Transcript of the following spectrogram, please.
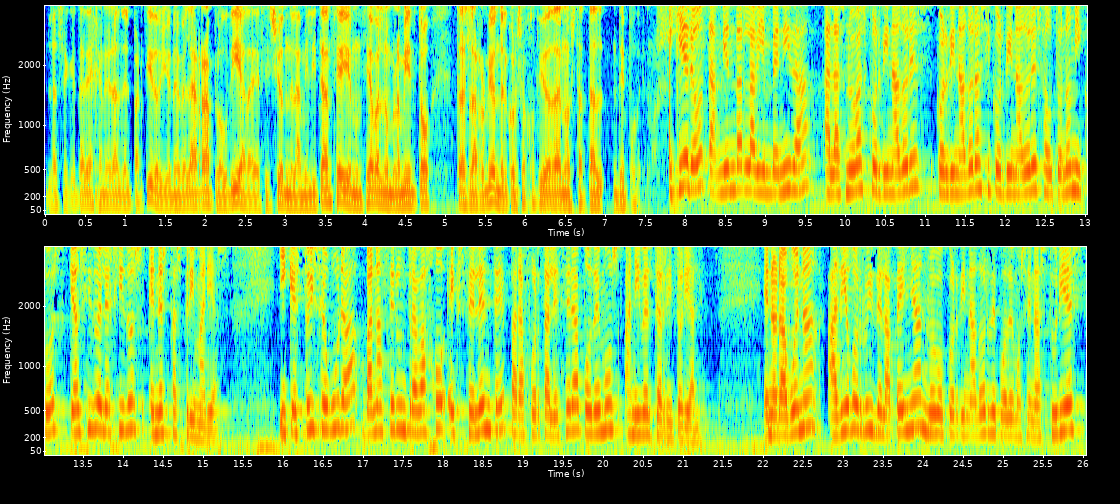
La secretaria general del partido, Ione Belarra, aplaudía la decisión de la militancia y anunciaba el nombramiento tras la reunión del Consejo Ciudadano Estatal de Podemos. Y quiero también dar la bienvenida a las nuevas coordinadores, coordinadoras y coordinadores autonómicos que han sido elegidos en estas primarias y que estoy segura van a hacer un trabajo excelente para fortalecer a Podemos a nivel territorial. Enhorabuena a Diego Ruiz de la Peña, nuevo coordinador de Podemos en Asturias.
